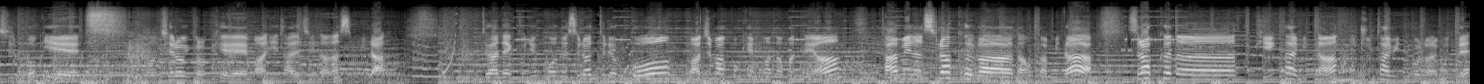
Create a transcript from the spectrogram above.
질법기에 어, 체력이 그렇게 많이 달진 않았습니다. 드간의 근육몬을 쓰러뜨렸고 마지막 포켓몬 남았네요. 다음에는 스라크가 나온답니다. 스라크는 비행 타입 있나? 곤충 타입 있는 걸로 알고 있는데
